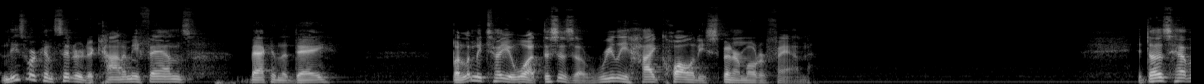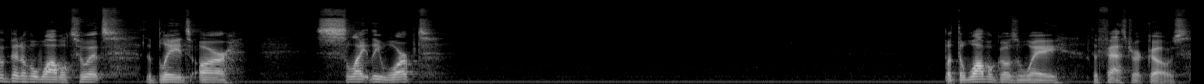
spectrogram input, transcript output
And these were considered economy fans back in the day. But let me tell you what, this is a really high quality spinner motor fan. It does have a bit of a wobble to it. The blades are slightly warped. But the wobble goes away the faster it goes.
